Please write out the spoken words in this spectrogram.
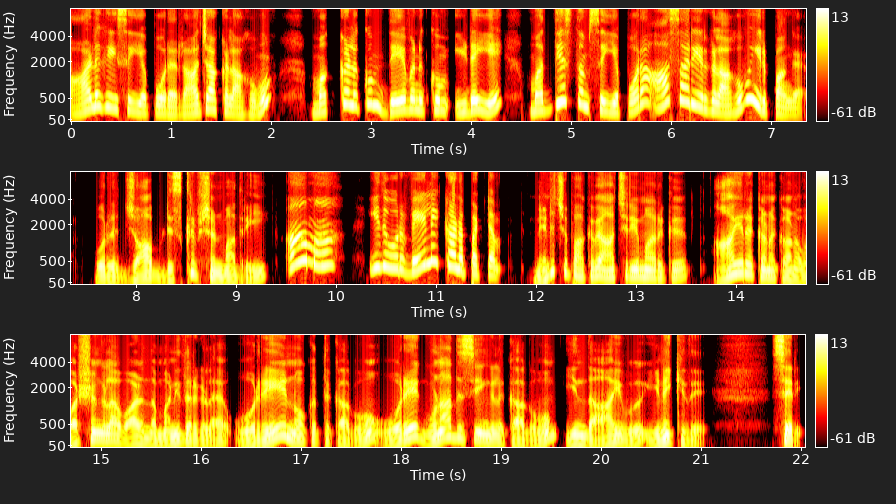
ஆளுகை செய்ய போற ராஜாக்களாகவும் மக்களுக்கும் தேவனுக்கும் இடையே மத்தியஸ்தம் செய்ய போற ஆசாரியர்களாகவும் இருப்பாங்க. ஒரு ஜாப் டிஸ்கிரிப்ஷன் மாதிரி. ஆமா இது ஒரு வேலைக்கான பட்டம். நினைச்சு பார்க்கவே ஆச்சரியமா இருக்கு. ஆயிரக்கணக்கான வருஷங்களா வாழ்ந்த மனிதர்களை ஒரே நோக்கத்துக்காகவும் ஒரே குணாதிசயங்களுக்காகவும் இந்த ஆய்வு இணைக்குது. சரி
